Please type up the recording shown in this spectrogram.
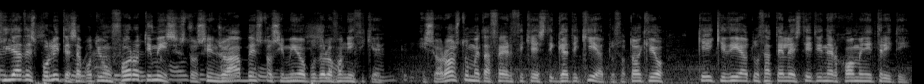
Χιλιάδες πολίτες αποτείουν φόρο τιμής στο Σίνζο Άμπε στο σημείο που δολοφονήθηκε. Η σωρός του μεταφέρθηκε στην κατοικία του στο Τόκιο και η κηδεία του θα τελεστεί την ερχόμενη Τρίτη.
